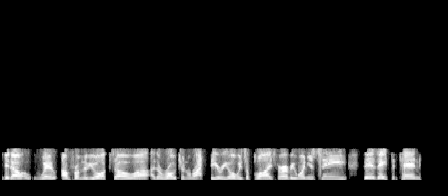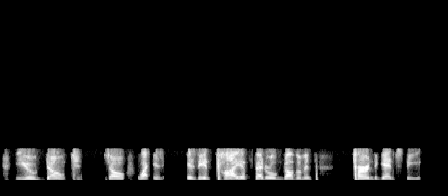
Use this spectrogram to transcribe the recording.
you know, where I'm from New York, so uh, the roach and rat theory always applies. For everyone you see, there's eight to ten you don't. So what is is the entire federal government turned against the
